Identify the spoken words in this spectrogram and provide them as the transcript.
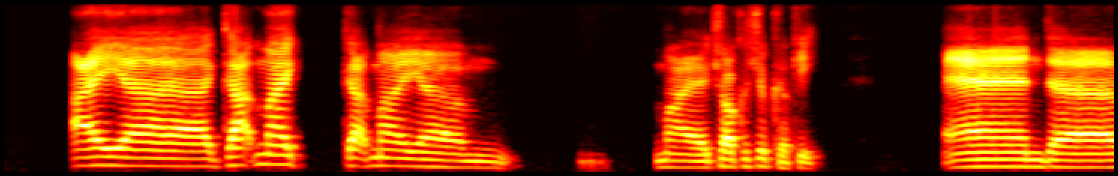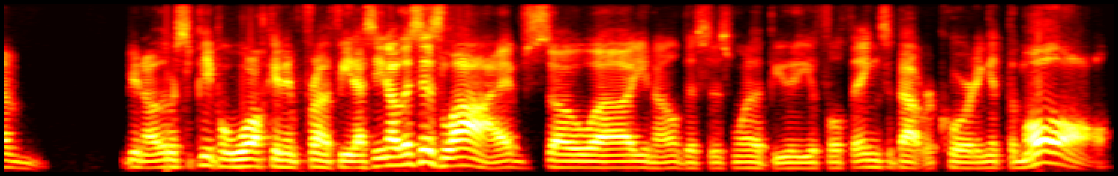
I uh got my got my um my chocolate chip cookie. And uh you know, there were some people walking in front of the feed. I said, you know, this is live. So uh, you know, this is one of the beautiful things about recording at the mall.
